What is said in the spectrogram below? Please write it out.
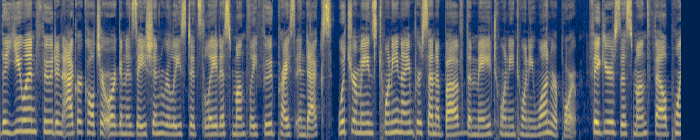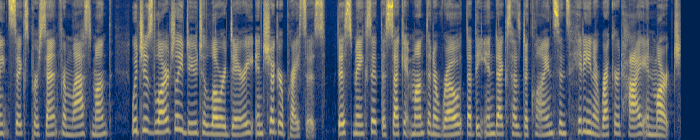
The UN Food and Agriculture Organization released its latest monthly food price index, which remains 29% above the May 2021 report. Figures this month fell 0.6% from last month, which is largely due to lower dairy and sugar prices. This makes it the second month in a row that the index has declined since hitting a record high in March.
